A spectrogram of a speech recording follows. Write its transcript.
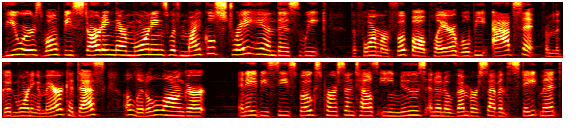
Viewers won't be starting their mornings with Michael Strahan this week. The former football player will be absent from the Good Morning America desk a little longer. An ABC spokesperson tells E! News in a November 7th statement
